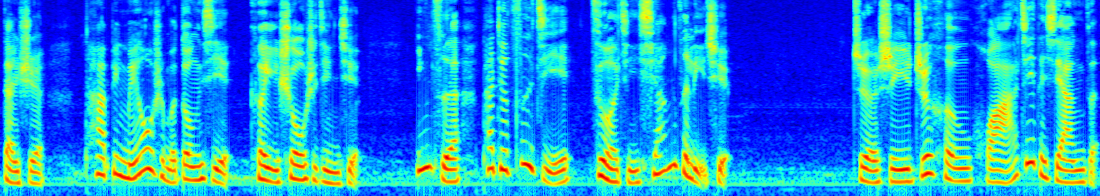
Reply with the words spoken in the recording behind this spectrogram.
但是他并没有什么东西可以收拾进去，因此他就自己坐进箱子里去。这是一只很滑稽的箱子。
